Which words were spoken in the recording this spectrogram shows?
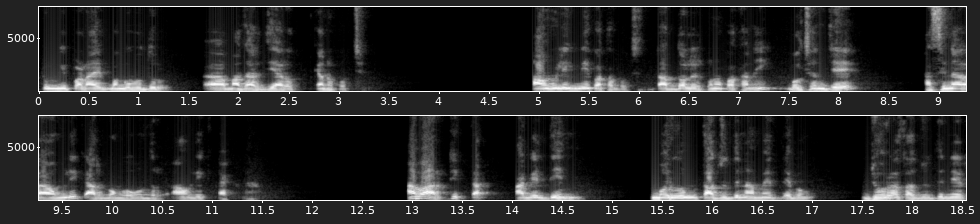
টুঙ্গিপাড়ায় বঙ্গবন্ধুর মাজার জিয়ারত কেন করছে আওয়ামী লীগ নিয়ে কথা বলছেন। তার দলের কোনো কথা নেই। বলছেন যে হাসিনার আওয়ামী লীগ আর বঙ্গবন্ধুর আওয়ামী লীগ এক না। আবার ঠিক তার আগের দিন মরহুম তাজউদ্দিন আহমেদ এবং জোহরা তাজউদ্দিনের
